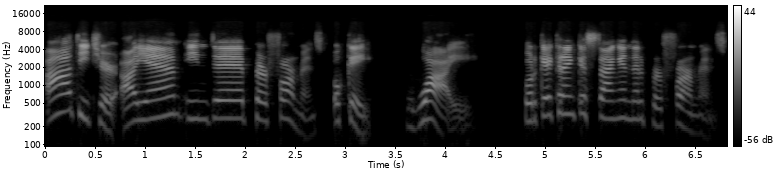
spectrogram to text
Ah, teacher, I am in the performance. Okay, why? ¿Por qué creen que están en el performance?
